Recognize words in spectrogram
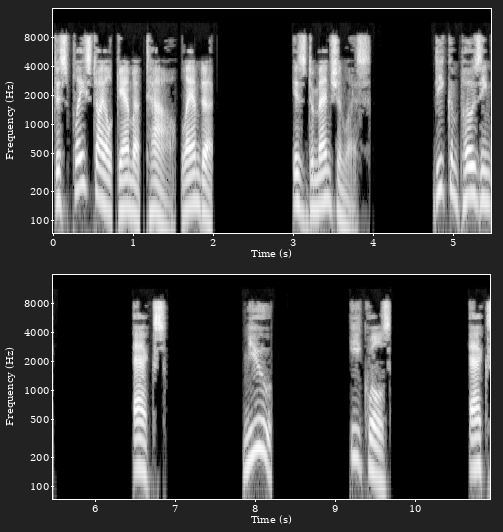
display style gamma tau lambda is dimensionless. Decomposing x mu equals x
